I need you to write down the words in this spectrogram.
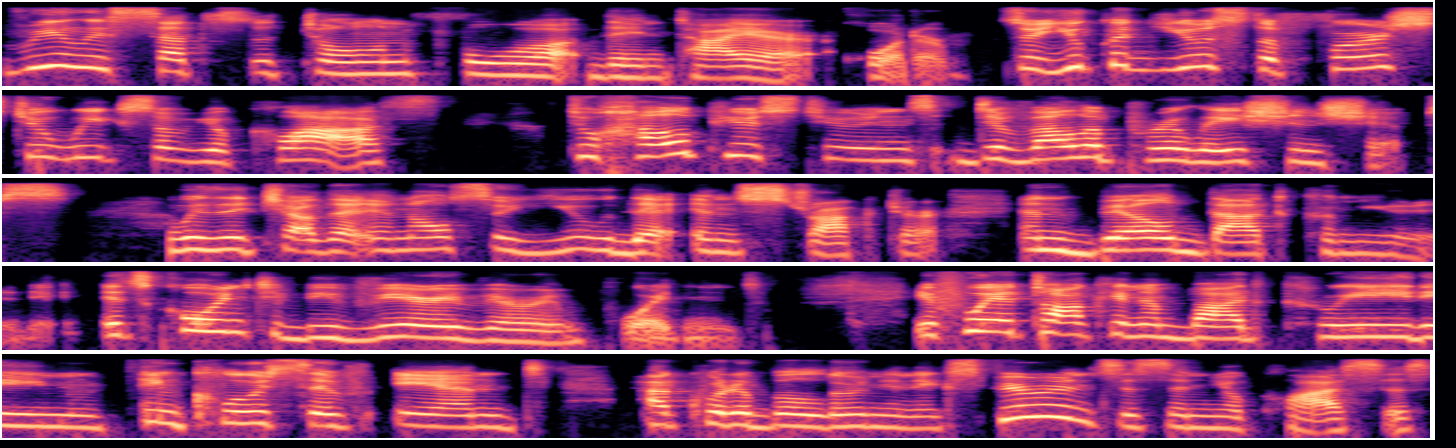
really sets the tone for the entire quarter. So you could use the first two weeks of your class to help your students develop relationships with each other and also you, the instructor, and build that community. It's going to be very, very important. If we're talking about creating inclusive and equitable learning experiences in your classes,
